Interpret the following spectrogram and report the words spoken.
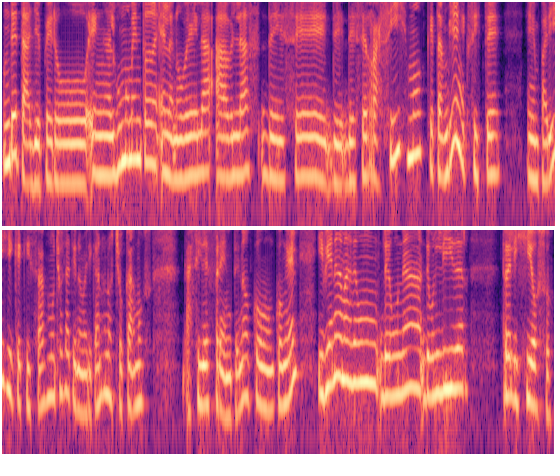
un detalle, pero en algún momento en la novela hablas de ese, de, ese racismo que también existe en París y que quizás muchos latinoamericanos nos chocamos así de frente, ¿no? Con, con él. Y viene además de un, de una, de un líder religioso.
